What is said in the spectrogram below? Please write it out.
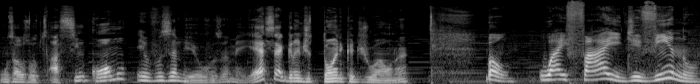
uns aos outros. Assim como... Eu vos amei. Eu vos amei. Essa é a grande tônica de João, né? Bom, o Wi-Fi divino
